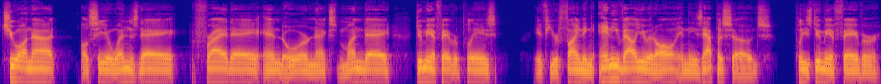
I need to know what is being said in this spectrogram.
Chew on that. I'll see you Wednesday, Friday, and or next Monday. Do me a favor, please. If you're finding any value at all in these episodes, please do me a favor.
